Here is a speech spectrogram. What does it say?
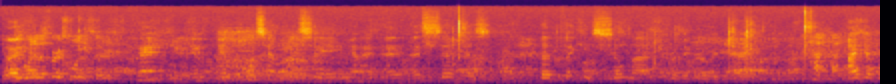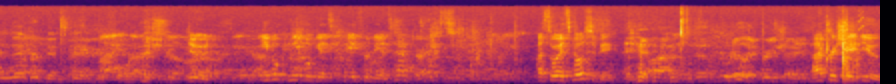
You'll be one of the first ones, sir. Thank you. And, and also, I want to say, and I, I, I said this, but thank you so much for the early pay. I have never been paid before. Dude, Evel Knievel gets paid for the attempt, right? That's the way it's supposed to be. really appreciate it. I appreciate you.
